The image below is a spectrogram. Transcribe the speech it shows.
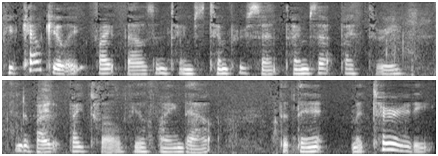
If you calculate 5,000 times 10% times that by 3, and divide it by 12, you'll find out that the maturity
